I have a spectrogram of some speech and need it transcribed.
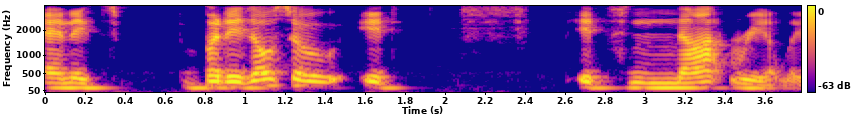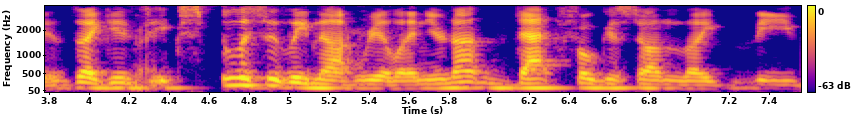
and it's, but it's also it it's not real. It's like it's Right. explicitly not real, and you're not that focused on like the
